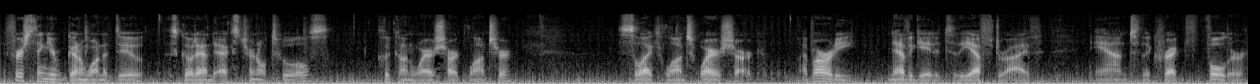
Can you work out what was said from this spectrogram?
The first thing you're going to want to do is go down to External Tools, click on Wireshark Launcher, select Launch Wireshark. I've already navigated to the F drive and to the correct folder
